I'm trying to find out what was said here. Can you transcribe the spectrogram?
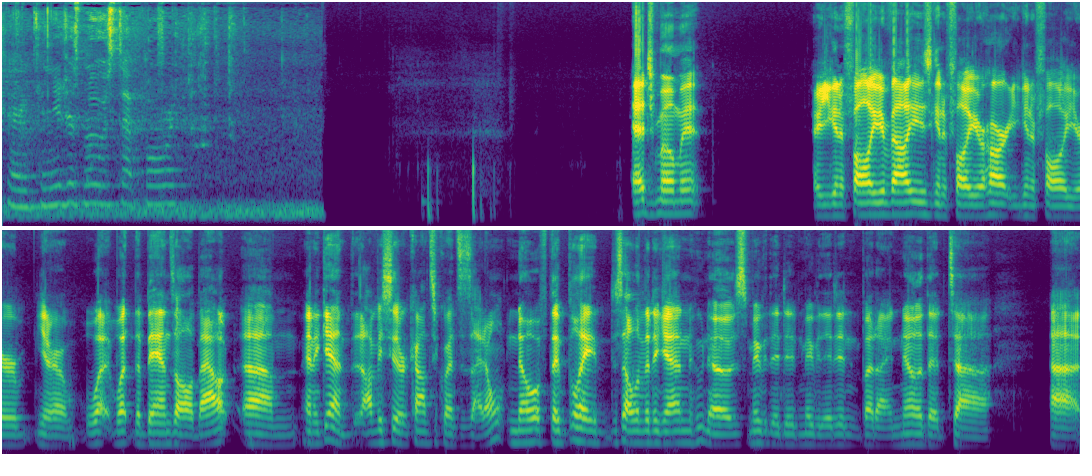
Okay, can you just move a step forward? Edge moment. Are you going to follow your values? You're going to follow your heart? You're going to follow your, you know, what what the band's all about? Um, and again, obviously there are consequences. I don't know if they played Sullivan again. Who knows? Maybe they did. Maybe they didn't. But I know that uh, uh,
